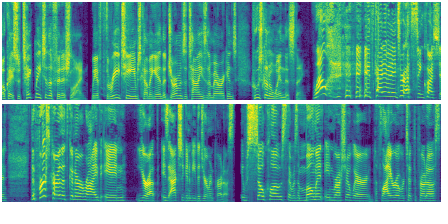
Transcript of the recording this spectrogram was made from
Okay, so take me to the finish line. We have three teams coming in the Germans, Italians, and Americans. Who's going to win this thing? Well, it's kind of an interesting question. The first car that's going to arrive in Europe is actually going to be the German Protos. It was so close. There was a moment in Russia where the flyer overtook the Protos,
